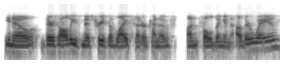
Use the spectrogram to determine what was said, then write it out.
you know, there's all these mysteries of life that are kind of unfolding in other ways.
